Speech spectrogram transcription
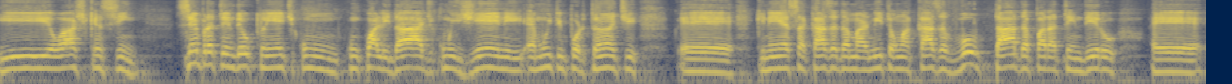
E eu acho que assim, sempre atender o cliente com, com qualidade, com higiene, é muito importante. É, que nem essa Casa da Marmita é uma casa voltada para atender o, é,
